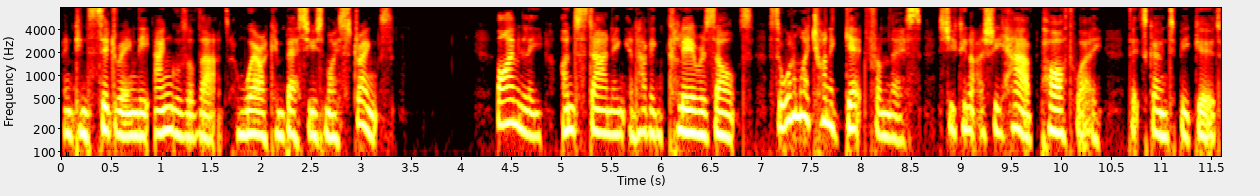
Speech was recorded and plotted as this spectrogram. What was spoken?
and considering the angles of that and where I can best use my strengths. Finally, understanding and having clear results. So, what am I trying to get from this? So, you can actually have a pathway that's going to be good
